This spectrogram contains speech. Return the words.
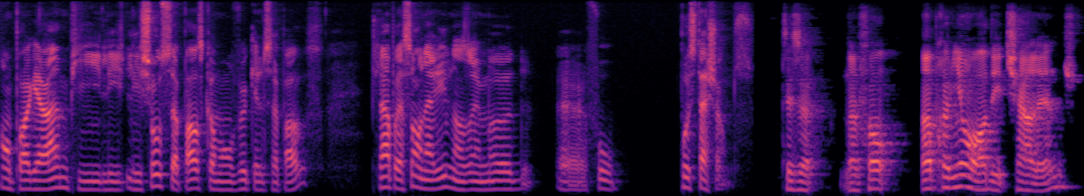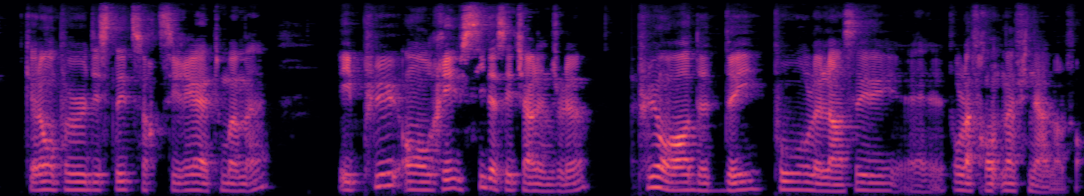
On programme, puis les, choses se passent comme on veut qu'elles se passent. Puis là, après ça, on arrive dans un mode euh, faut pousse ta chance. C'est ça. Dans le fond, en premier, on va avoir des challenges, que là, on peut décider de sortir à tout moment. Et plus on réussit de ces challenges-là, plus on va avoir de dés pour le lancer, euh, pour l'affrontement final, dans le fond.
